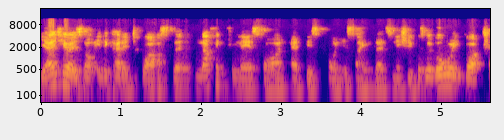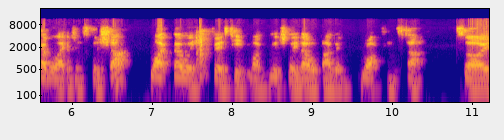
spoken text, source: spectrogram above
The ATO has not indicated to us that nothing from their side at this point is saying that's an issue because we've already got travel agents that are shut. Like they were hit first hit, like literally they were buggered right from the start. So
